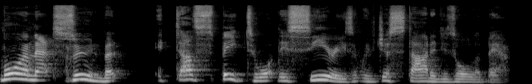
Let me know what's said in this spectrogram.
More on that soon, but it does speak to what this series that we've just started is all about.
